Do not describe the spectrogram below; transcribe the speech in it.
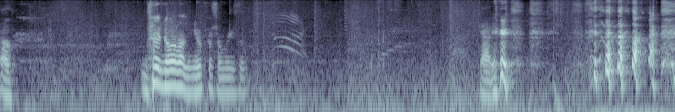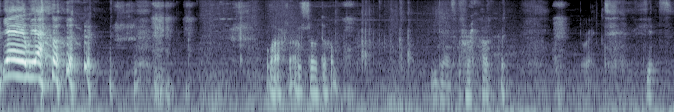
Oh, They're going on you for some reason. of here. Yay, we out! Wow, that was so dumb. you guys proud. right. Yes.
